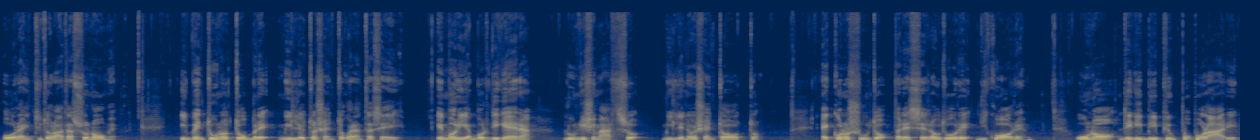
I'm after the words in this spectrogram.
ora intitolata a suo nome, il 21 ottobre 1846 e morì a Bordighera l'11 marzo 1908. È conosciuto per essere l'autore di Cuore, uno dei libri più popolari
